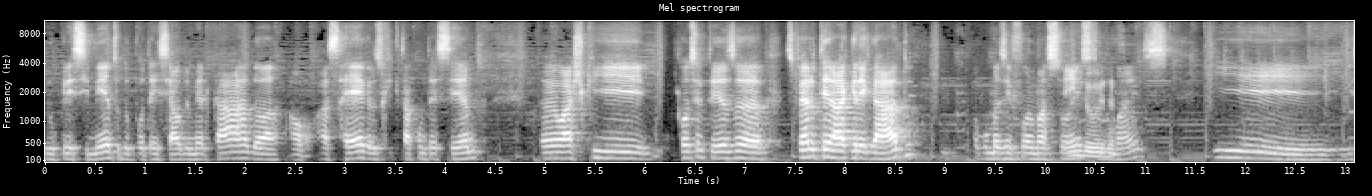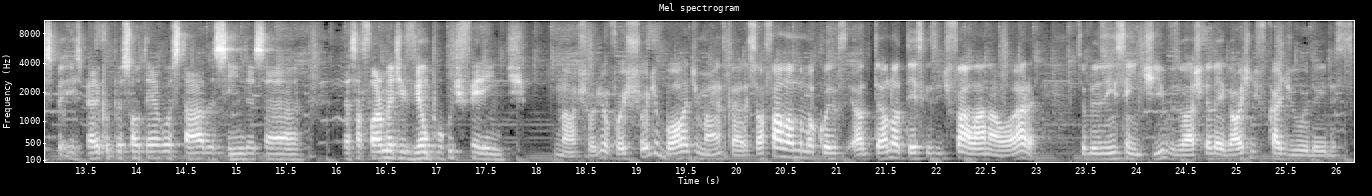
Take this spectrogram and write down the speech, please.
do crescimento, do potencial do mercado, a, a, as regras, o que está acontecendo. Então, eu acho que, com certeza, espero ter agregado algumas informações e tudo mais. E espero que o pessoal tenha gostado, assim, dessa, dessa forma de ver um pouco diferente. Não, show de, foi show de bola demais, cara. Só falando uma coisa, eu até anotei, esqueci de falar na hora, sobre os incentivos. Eu acho que é legal a gente ficar de olho aí nesses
